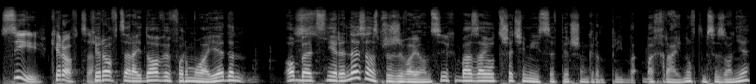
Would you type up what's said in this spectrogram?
Si, kierowca. kierowca rajdowy Formuła 1, obecnie renesans przeżywający, chyba zajął trzecie miejsce w pierwszym Grand Prix Ba- Bahrajnu w tym sezonie.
